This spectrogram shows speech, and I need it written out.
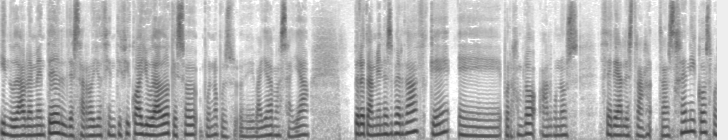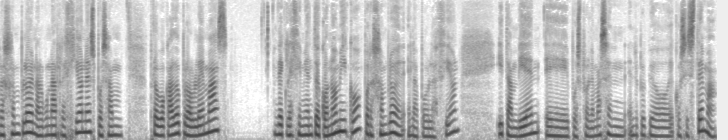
Indudablemente el desarrollo científico ha ayudado a que eso bueno, pues, eh, vaya más allá. Pero también es verdad que, eh, por ejemplo, algunos cereales transgénicos, por ejemplo, en algunas regiones, pues han provocado problemas de crecimiento económico, por ejemplo, en, la población y también eh, pues problemas en, el propio ecosistema.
